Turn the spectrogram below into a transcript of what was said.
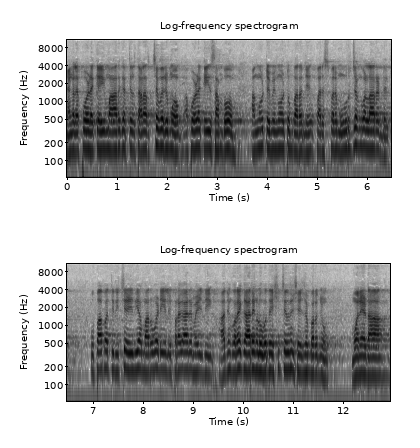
ഞങ്ങൾ എപ്പോഴൊക്കെ ഈ മാർഗത്തിൽ തളർച്ച വരുമോ? അപ്പോഴൊക്കെ ഈ സംഭവം അങ്ങോട്ടും ഇങ്ങോട്ടും പറഞ്ഞ് പരസ്പരം ഊർജം കൊള്ളാറുണ്ട്. ഉപ്പാപ്പ തിരിച്ചെഴുതിയ മറുപടിയിൽ ഇപ്രകാരം എഴുതി. ആദ്യം കുറേ കാര്യങ്ങൾ ഉപദേശിച്ചതിന് ശേഷം പറഞ്ഞു മോനേടാ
